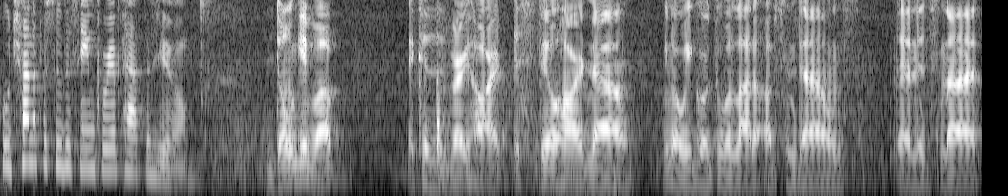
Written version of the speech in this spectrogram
who are trying to pursue the same career path as you? Don't give up because it's very hard. It's still hard now. You know, we go through a lot of ups and downs, and it's not,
